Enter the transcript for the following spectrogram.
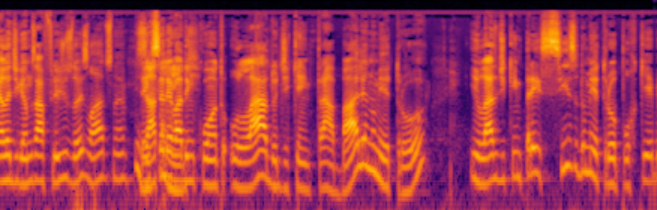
ela, digamos, aflige os dois lados, né? Exatamente. Tem que ser levado em conta o lado de quem trabalha no metrô e o lado de quem precisa do metrô, porque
